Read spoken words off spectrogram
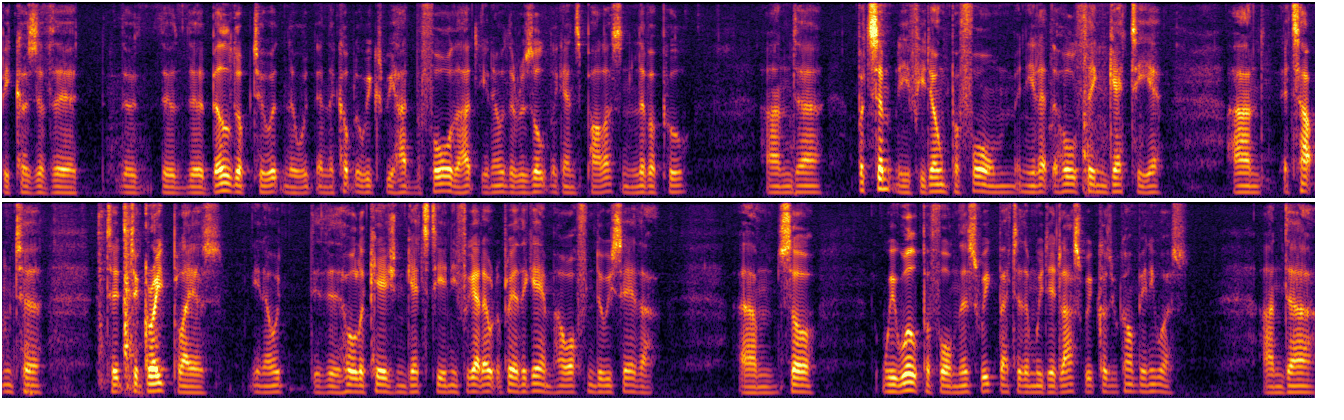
because of the the, the, the build up to it and the, and the couple of weeks we had before that, you know, the result against Palace and Liverpool. And uh, but simply if you don't perform and you let the whole thing get to you, and it's happened to to, to great players, you know, the, the whole occasion gets to you and you forget how to play the game. How often do we say that? Um, so we will perform this week better than we did last week because we can't be any worse. And uh,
